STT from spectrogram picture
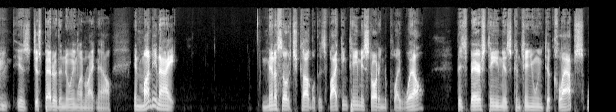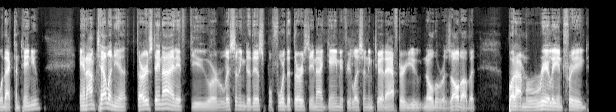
is just better than New England right now. And Monday night, Minnesota, Chicago. This Viking team is starting to play well. This Bears team is continuing to collapse. Will that continue? And I'm telling you, Thursday night, if you are listening to this before the Thursday night game, if you're listening to it after you know the result of it, but I'm really intrigued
